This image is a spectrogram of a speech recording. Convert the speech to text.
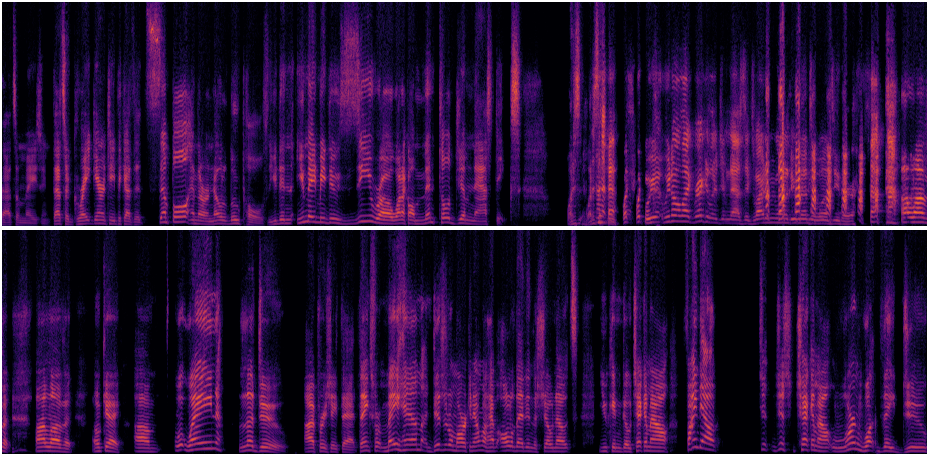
That's amazing. That's a great guarantee because it's simple and there are no loopholes. You didn't you made me do zero what I call mental gymnastics. What is it? What does that mean? What, what? we, we don't like regular gymnastics. Why do we want to do mental ones either? I love it. I love it. Okay. Um, Wayne Ledoux. I appreciate that. Thanks for Mayhem Digital Marketing. I'm going to have all of that in the show notes. You can go check them out. Find out, just check them out, learn what they do,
